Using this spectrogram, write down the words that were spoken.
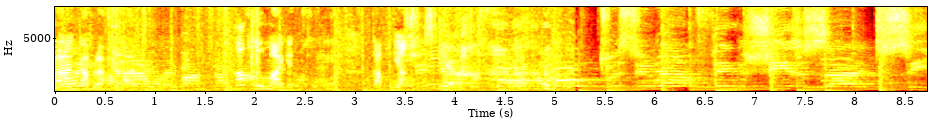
กำลังกลับแล้วค่ะ ก็คือมาอย่างสวยกลับอย่างเชี่ย Twist around her finger, she's a sight to see.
